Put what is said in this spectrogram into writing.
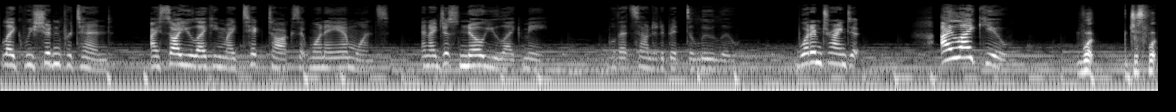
Like, we shouldn't pretend. I saw you liking my TikToks at 1 a.m. once, and I just know you like me. Well, that sounded a bit delulu. What I'm trying to. I like you! What? Just what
